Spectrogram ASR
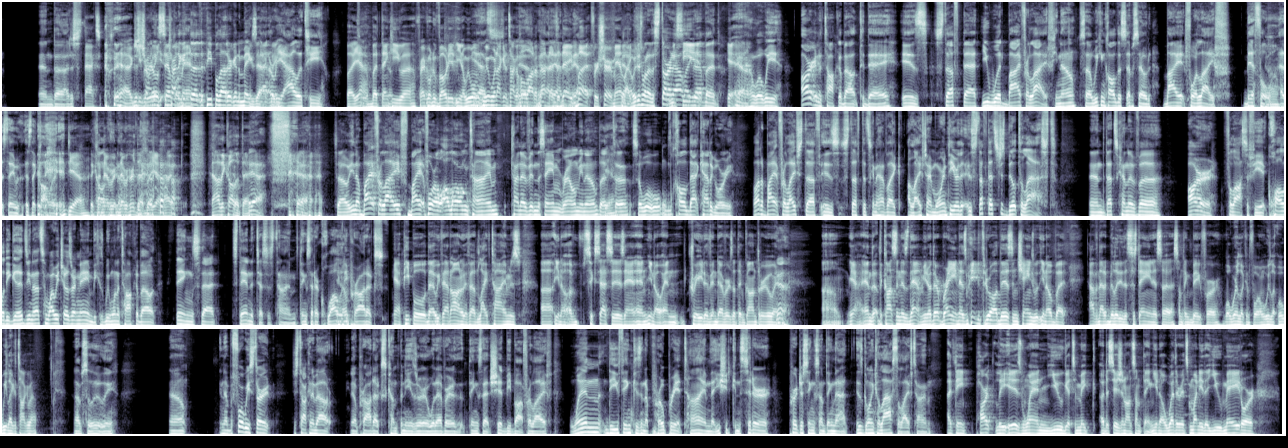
And uh, I just facts. yeah. just keep it real to get, simple, trying to man. get the, the people that are going to make that a reality. But yeah, So, but thank you uh, for everyone who voted. You know, we won't. Yes. We, we're not going to talk a whole Yeah, lot about yeah, that yeah, today. no, yeah. But for sure, man. Yeah, like we just wanted to start we out see like it. that, but Yeah. what we are going to talk about today is stuff that you would buy for life. You know, so we can call this episode "Buy It for Life." Biffle, as they as they call it. yeah, They call I it, never you know. never heard that, but yeah, I, now they call it that. yeah, yeah. So you know, buy it for life, buy it for a, a long time, kind of in the same realm, you know. But Yeah. uh, so we'll, we'll call it that category. A lot of buy it for life stuff is stuff that's gonna have like a lifetime warranty, or the, is stuff that's just built to last, and that's kind of uh, our philosophy at Quality Goods. You know, that's why we chose our name because we want to talk about things that stand the test of time, things that are quality products. Yeah, people that we've had on, we've had lifetimes, uh, you know, of successes and and you know and creative endeavors that they've gone through, and Yeah. um, yeah, and the, the constant is them. You know, their brain has made it through all this and changed with you know, but having that ability to sustain is uh, something big for what we're looking for and we what we like to talk about. Absolutely. Now, you know, before we start just talking about, you know, products, companies, or whatever, things that should be bought for life, when do you think is an appropriate time that you should consider purchasing something that is going to last a lifetime? I think partly is when you get to make a decision on something, you know, whether it's money that you made or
